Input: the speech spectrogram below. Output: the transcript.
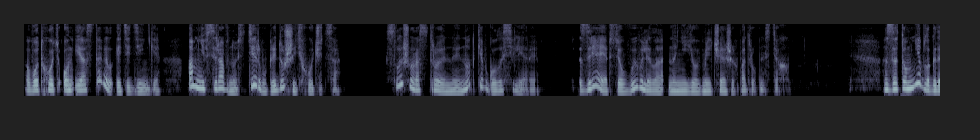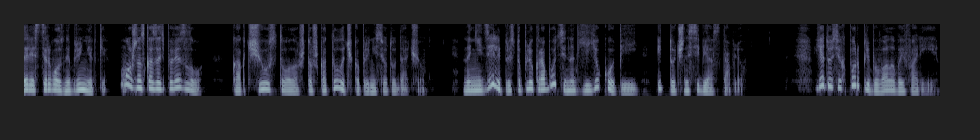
вот хоть он и оставил эти деньги, а мне все равно стерву придушить хочется». Слышу расстроенные нотки в голосе Леры. Зря я все вывалила на нее в мельчайших подробностях. Зато мне, благодаря стервозной брюнетке, можно сказать, повезло. Как чувствовала, что шкатулочка принесет удачу. На неделе приступлю к работе над ее копией и точно себе оставлю. Я до сих пор пребывала в эйфории.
